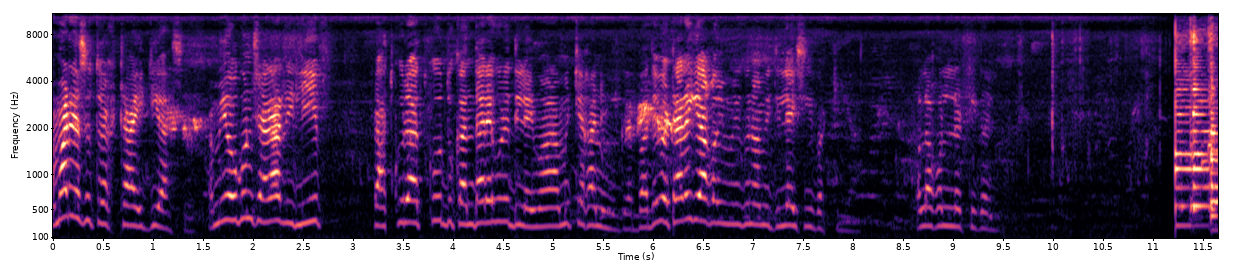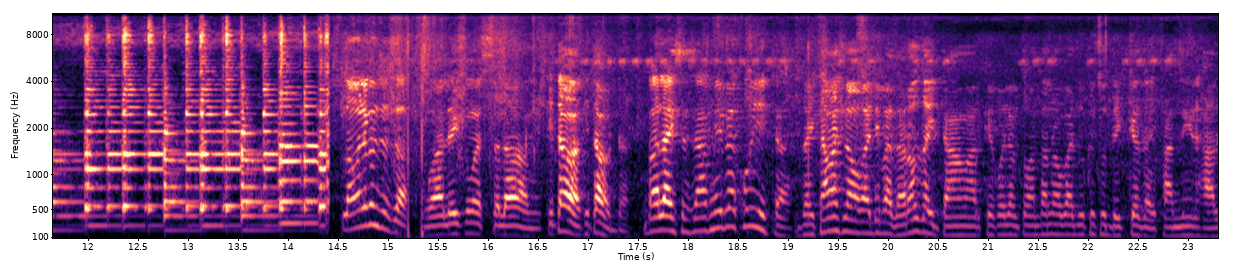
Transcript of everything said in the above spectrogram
আমার কাছে তো একটা আইডিয়া আছে। আমি ওগুন সারা রিলিফ রাতকু রাতকু দোকানদারে করে দিলাম আর আমি টেকা নিমু বাদে বেটারে গিয়া কইম এগুন আমি দিলাইছি ওলা করলে ঠিক আছে আসসালামু আলাইকুম চাচা। ওয়ালাইকুম আসসালাম। কিতা কিতা অর্ডার ভালো আছে চাচা। আপনি এবার কই দিতা যাইতাম আসলাম অবাদি বাজারও যাইতাম। আর কে কইলাম তোমার তান অবাদি কিছু দেখতে যাই। পানির হাল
